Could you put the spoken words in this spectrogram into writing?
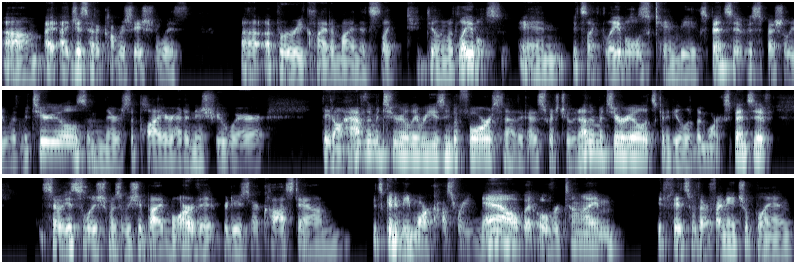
um, I, I, just had a conversation with uh, a brewery client of mine that's like dealing with labels, and it's like labels can be expensive, especially with materials. And their supplier had an issue where they don't have the material they were using before, so now they've got to switch to another material. It's going to be a little bit more expensive. So his solution was we should buy more of it, reduce our cost down. It's going to be more cost right now, but over time it fits with our financial plan,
